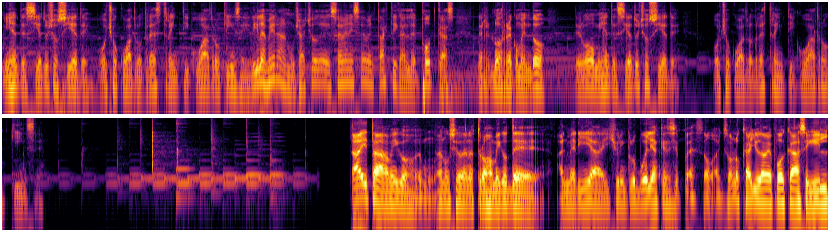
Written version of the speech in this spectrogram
Mi gente, 787-843-3415. Y dile, mira, el muchacho de 77 Tactical, del podcast, me los recomendó. De nuevo, mi gente, 787-843-3415. Ahí está, amigos, un anuncio de nuestros amigos de Almería y Shooting Club Williams, que pues, son, son los que ayudan al podcast a seguir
